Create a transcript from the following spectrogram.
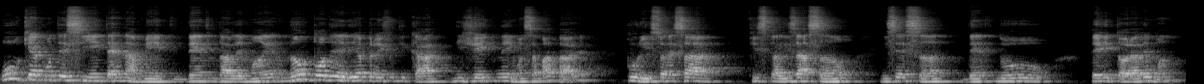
o que acontecia internamente dentro da Alemanha não poderia prejudicar de jeito nenhum essa batalha. Por isso essa fiscalização incessante dentro do território alemão.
